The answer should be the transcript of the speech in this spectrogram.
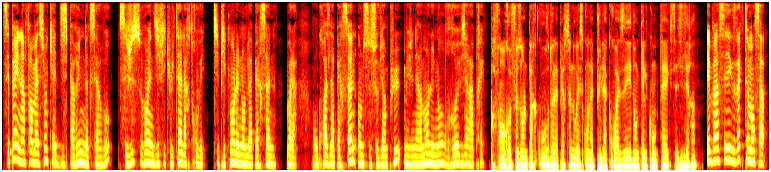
C'est pas une information qui a disparu de notre cerveau, c'est juste souvent une difficulté à la retrouver. Typiquement le nom de la personne. Voilà, on croise la personne, on ne se souvient plus, mais généralement le nom revient après. Parfois en refaisant le parcours de la personne, où est-ce qu'on a pu la croiser, dans quel contexte, etc. Eh ben c'est exactement ça.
